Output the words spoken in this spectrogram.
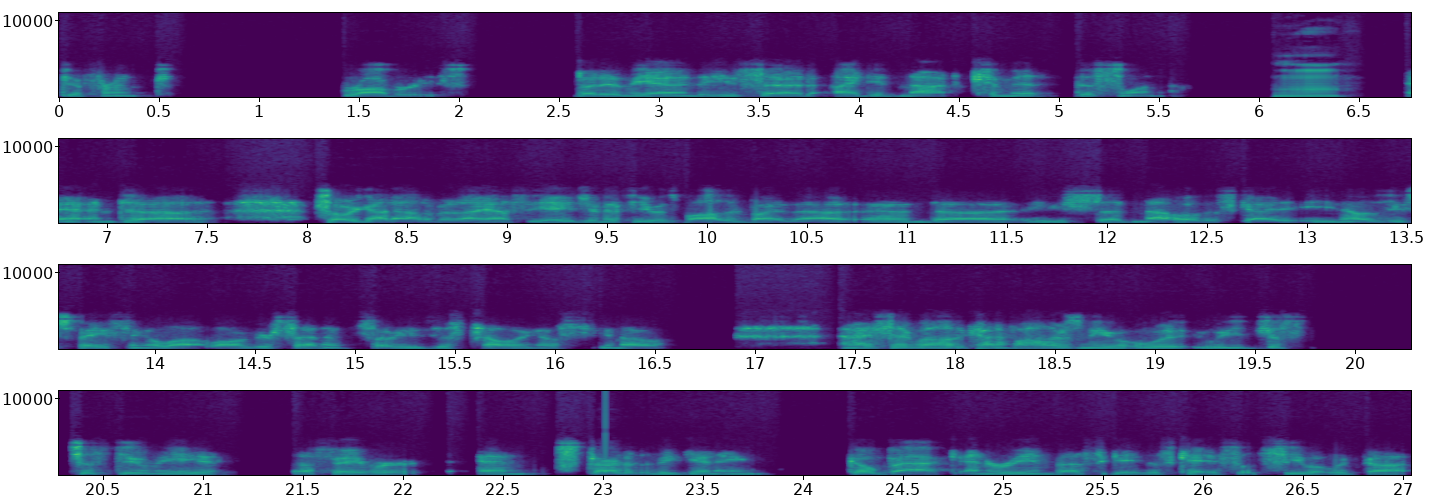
different robberies. But in the end, he said, "I did not commit this one." Mm. And uh, so we got out of it. I asked the agent if he was bothered by that, and uh, he said, "No, this guy he knows he's facing a lot longer sentence, so he's just telling us, you know." And I said, "Well, it kind of bothers me. We, we just just do me a favor and start at the beginning, go back and reinvestigate this case. Let's see what we've got.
